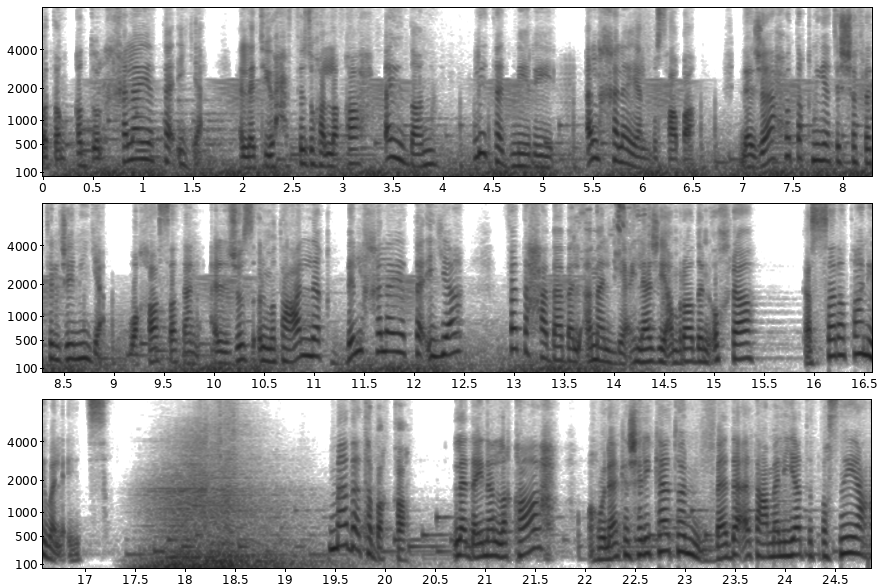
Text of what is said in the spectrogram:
وتنقض الخلايا التائية التي يحفزها اللقاح أيضا لتدمير الخلايا المصابة. نجاح تقنية الشفرة الجينية وخاصة الجزء المتعلق بالخلايا التائية فتح باب الأمل لعلاج أمراض أخرى كالسرطان والإيدز. ماذا تبقى؟ لدينا اللقاح وهناك شركات بدأت عمليات التصنيع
